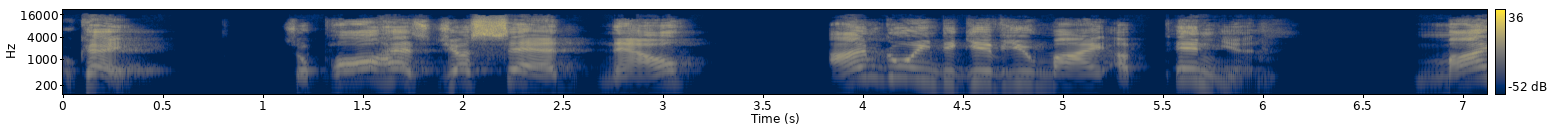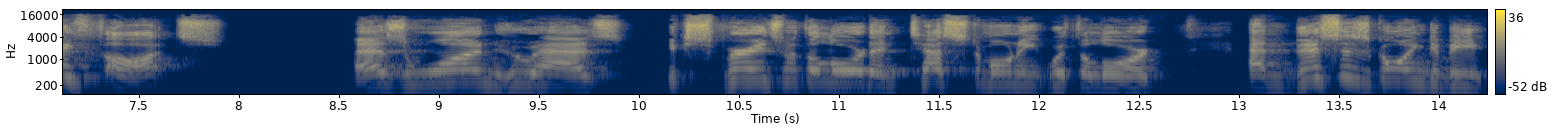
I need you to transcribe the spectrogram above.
Okay, so Paul has just said, now, I'm going to give you my opinion, my thoughts, as one who has experience with the Lord and testimony with the Lord. And this is going to be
